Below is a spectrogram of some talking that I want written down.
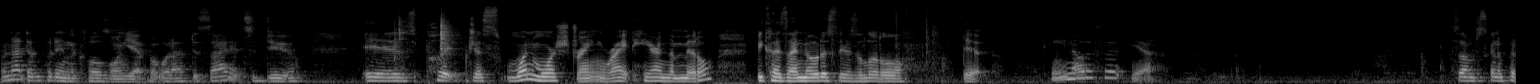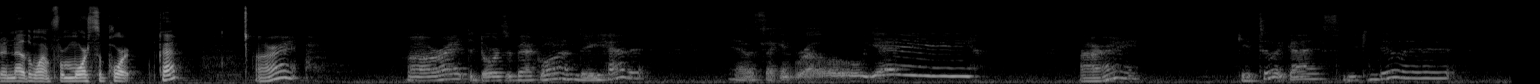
I'm not done putting the clothes on yet, but what I've decided to do is put just one more string right here in the middle because I noticed there's a little dip. Can you notice it? Yeah. So I'm just gonna put another one for more support, okay? All right. All right, the doors are back on. There you have it. We have a second row. Yay. All right. Get to it, guys. You can do it.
